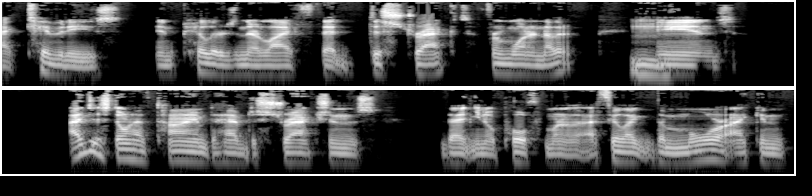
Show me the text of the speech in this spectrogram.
activities and pillars in their life that distract from one another mm. and I just don't have time to have distractions that you know pull from one another. I feel like the more I can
